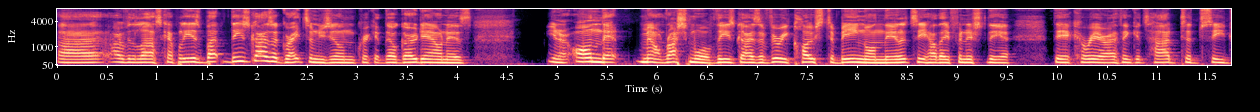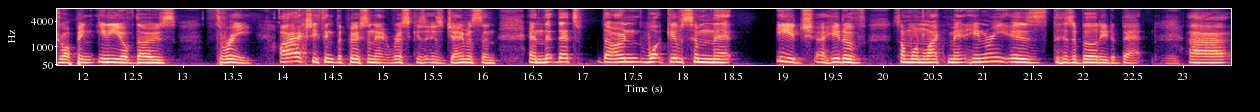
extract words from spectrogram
uh, over the last couple of years, but these guys are great to New Zealand cricket. They'll go down as you know on that Mount Rushmore. These guys are very close to being on there. Let's see how they finish their their career. I think it's hard to see dropping any of those three. I actually think the person at risk is, is Jamieson, and that, that's the only what gives him that edge ahead of someone like Matt Henry is his ability to bat. Mm. Uh,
